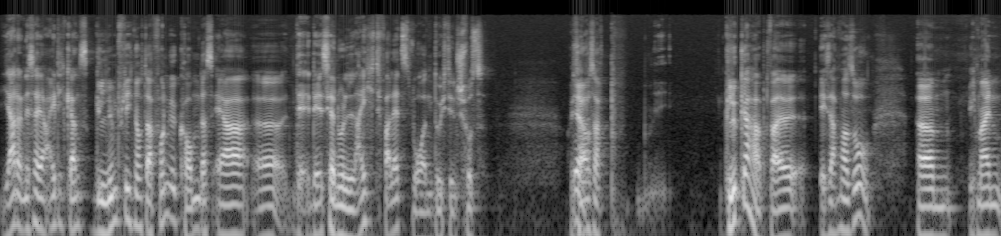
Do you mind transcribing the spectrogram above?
ja, dann ist er ja eigentlich ganz glimpflich noch davon gekommen, dass er, äh, der, der ist ja nur leicht verletzt worden durch den Schuss. Wo ich Ja. dann auch sage, Glück gehabt, weil ich sag mal so, ähm, ich meine,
